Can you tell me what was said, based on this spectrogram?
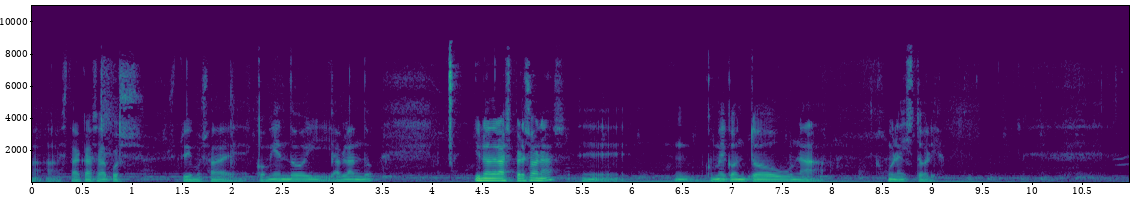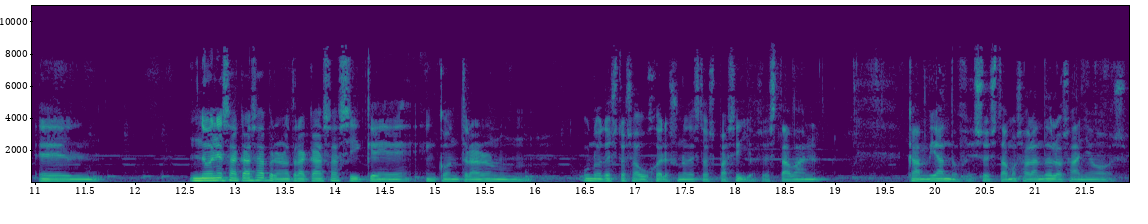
a esta casa, pues estuvimos eh, comiendo y hablando. Y una de las personas, eh, me contó una, una historia. no en esa casa, pero en otra casa sí que encontraron uno de estos agujeros, uno de estos pasillos. Estaban cambiando, eso estamos hablando de los años,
